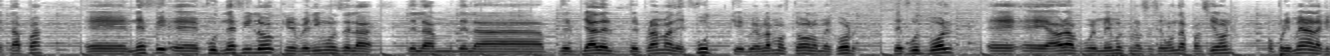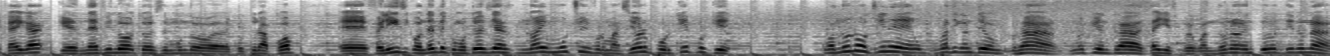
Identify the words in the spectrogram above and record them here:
etapa. Eh, Food Nefilo, que venimos de la de la, de la ya del, programa de Food, que hablamos todo lo mejor de fútbol. Eh, eh, ahora volvemos con nuestra segunda pasión, o primera la que caiga, que es Néfilo, todo ese mundo de cultura pop. Eh, feliz y contento, como tú decías, no hay mucha información. ¿Por qué? Porque cuando uno tiene prácticamente, o sea, no quiero entrar a detalles, pero cuando uno, uno tiene una,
